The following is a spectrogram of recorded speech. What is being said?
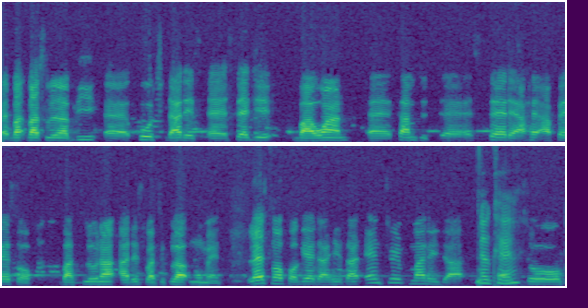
uh, Barcelona B uh, coach, that is uh, Sergi Barjuan, uh, come to uh, steer the affairs of Barcelona at this particular moment. Let's not forget that he's an interim manager. Okay. And so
